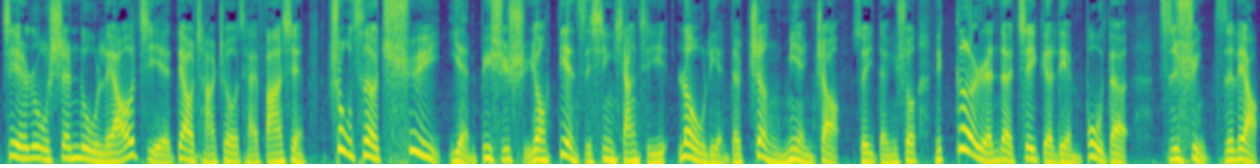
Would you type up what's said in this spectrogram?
介入深入了解调查之后，才发现注册去眼必须使用电子信箱及露脸的正面照，所以等于说你个人的这个脸部的资讯资料。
